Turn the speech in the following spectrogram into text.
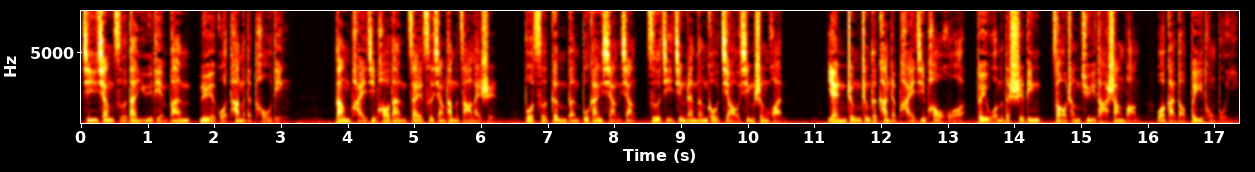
机枪子弹雨点般掠过他们的头顶。当迫击炮弹再次向他们砸来时，布茨根本不敢想象自己竟然能够侥幸生还，眼睁睁地看着迫击炮火对我们的士兵造成巨大伤亡，我感到悲痛不已。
